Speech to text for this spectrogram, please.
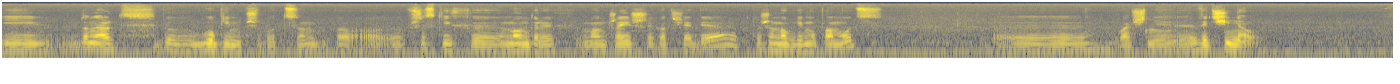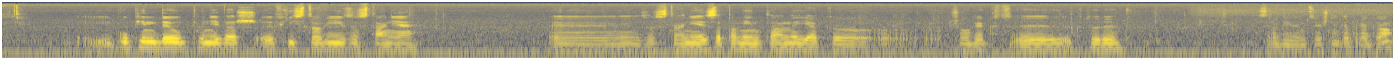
I Donald był głupim przywódcą, bo wszystkich mądrych, mądrzejszych od siebie, którzy mogli mu pomóc, y, właśnie wycinał. I głupim był, ponieważ w historii zostanie, y, zostanie zapamiętany jako człowiek, który zrobiłem coś niedobrego.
